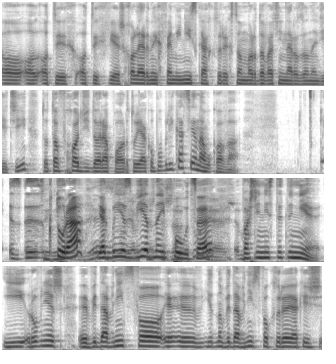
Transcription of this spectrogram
o, o, o, tych, o tych, wiesz, cholernych feministkach, które chcą mordować nienarodzone dzieci, to to wchodzi do raportu jako publikacja naukowa. Z, nie- która Jezu, jakby jest ja w jednej półce, żartujesz. Właśnie niestety nie. I również e, wydawnictwo, e, jedno wydawnictwo, które jakieś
